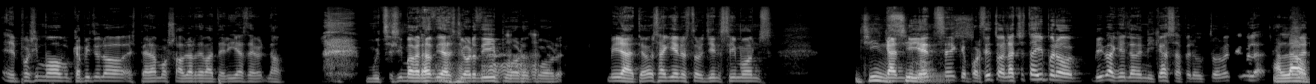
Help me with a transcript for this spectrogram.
El próximo capítulo esperamos hablar de baterías. De... No. Muchísimas gracias, Jordi, por, Mira, tenemos aquí a nuestro Jim Simmons. candiense, que por cierto, Nacho está ahí, pero vive aquí en la de mi casa, pero actualmente Al lado,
